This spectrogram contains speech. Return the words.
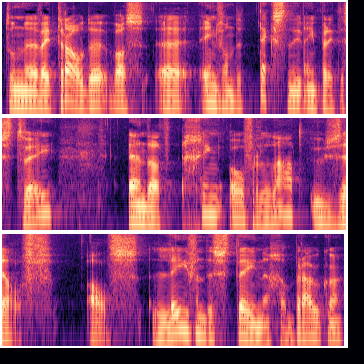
Toen wij trouwden, was een van de teksten in 1 Petrus 2, en dat ging over laat u zelf als levende stenen gebruiken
